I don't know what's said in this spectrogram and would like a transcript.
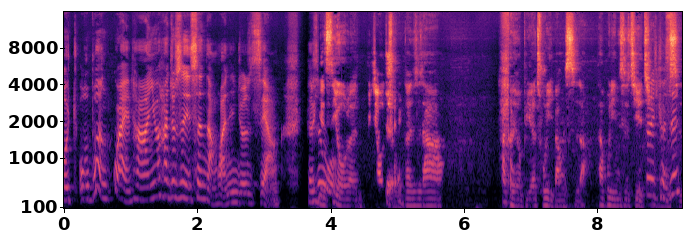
我我不能怪他，因为他就是生长环境就是这样。可是也是有人比较穷，但是他他可能有别的处理方式啊，他不一定是借钱。对，可是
